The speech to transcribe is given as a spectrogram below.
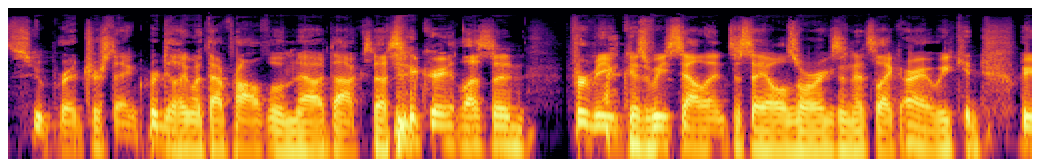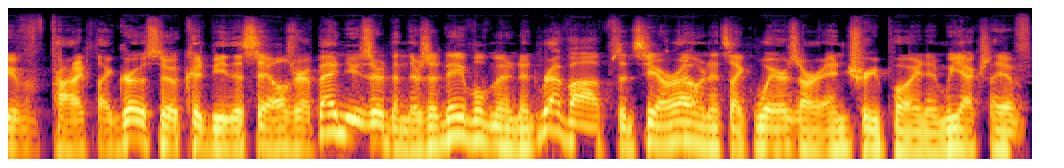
super interesting. We're dealing with that problem now, Doc. So that's a great lesson for me because we sell into sales orgs and it's like, all right, we can, we have a product like Grosso it could be the sales rep end user. Then there's enablement and RevOps and CRO. And it's like, where's our entry point? And we actually have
